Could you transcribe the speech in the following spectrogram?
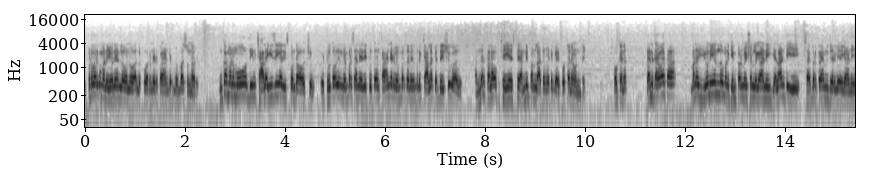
ఇప్పటివరకు మన యూనియన్లో ఉన్న వాళ్ళు four hundred five hundred members ఉన్నారు. ఇంకా మనము దీన్ని చాలా ఈజీగా తీసుకొని రావచ్చు. టూ థౌసండ్ మెంబర్స్ అనేది two thousand five hundred members అనేది మనకి చాలా పెద్ద ఇష్యూ కాదు. అందరు తల ఒక చేస్తే అన్ని పనులు ఆటోమేటిక్ అయిపోతూనే ఉంటాయి. ఓకేనా దాని తర్వాత మన యూనియన్లో మనకి ఇన్ఫర్మేషన్లు కానీ ఎలాంటి సైబర్ క్రైమ్ జరిగాయి కానీ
